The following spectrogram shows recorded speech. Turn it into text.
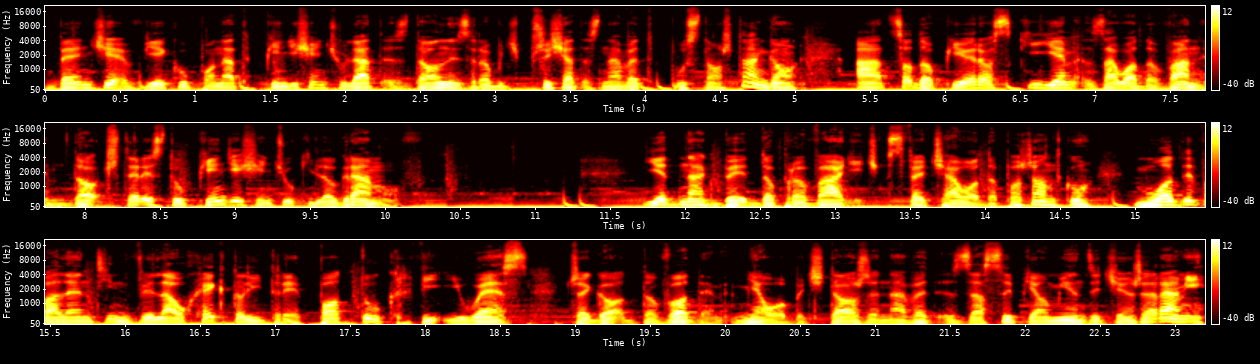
będzie w wieku ponad 50 lat zdolny zrobić przysiad z nawet pustą sztangą, a co dopiero z kijem załadowanym do 450 kg. Jednak by doprowadzić swe ciało do porządku, młody Valentin wylał hektolitry potu, krwi i łez, czego dowodem miało być to, że nawet zasypiał między ciężarami,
